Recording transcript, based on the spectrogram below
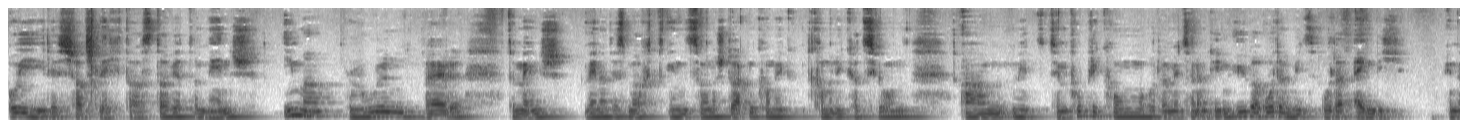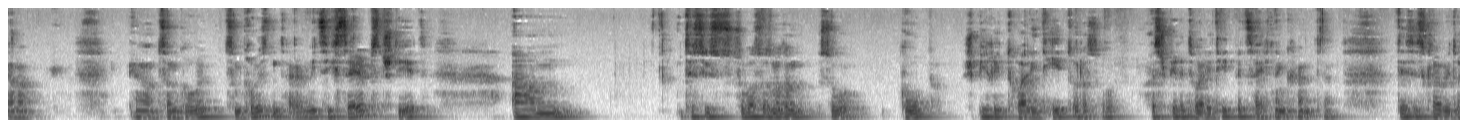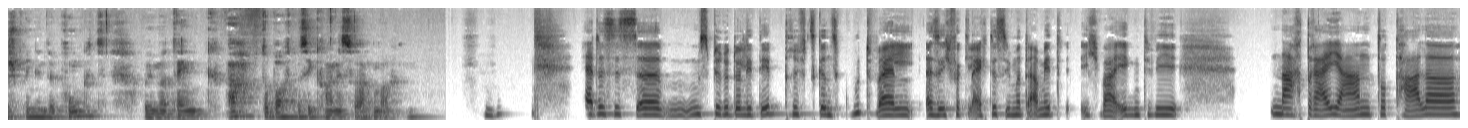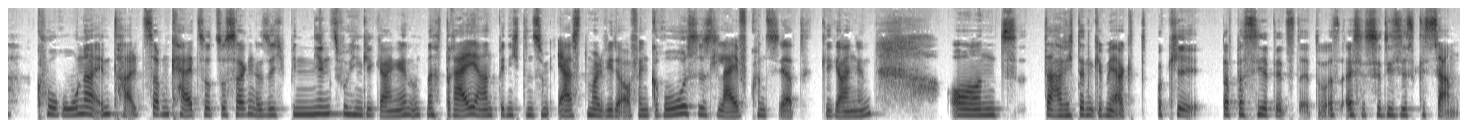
ui, das schaut schlecht aus. Da wird der Mensch immer rulen, weil der Mensch, wenn er das macht, in so einer starken Kommunikation ähm, mit dem Publikum oder mit seinem Gegenüber oder mit oder eigentlich in einer ja, zum, zum größten Teil mit sich selbst steht, ähm, das ist sowas, was man dann so grob Spiritualität oder so als Spiritualität bezeichnen könnte. Das ist, glaube ich, der springende Punkt, wo ich mir denke, ach, da braucht man sich keine Sorgen machen. Ja, das ist äh, Spiritualität trifft's ganz gut, weil, also ich vergleiche das immer damit, ich war irgendwie nach drei Jahren totaler Corona-Enthaltsamkeit sozusagen. Also ich bin nirgendwo hingegangen und nach drei Jahren bin ich dann zum ersten Mal wieder auf ein großes Live-Konzert gegangen. Und da habe ich dann gemerkt, okay, da passiert jetzt etwas. Also so dieses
